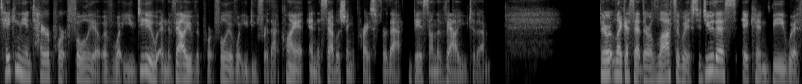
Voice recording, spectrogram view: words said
taking the entire portfolio of what you do and the value of the portfolio of what you do for that client and establishing a price for that based on the value to them there, like I said, there are lots of ways to do this. It can be with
